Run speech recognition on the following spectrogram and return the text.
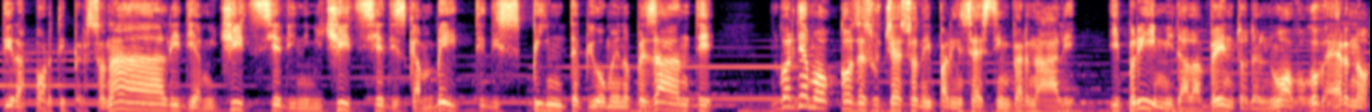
di rapporti personali, di amicizie, di inimicizie, di sgambetti, di spinte più o meno pesanti. Guardiamo cosa è successo nei palinsesti invernali, i primi dall'avvento del nuovo governo,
